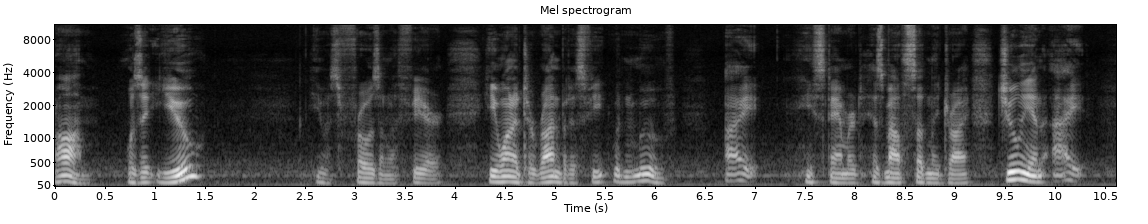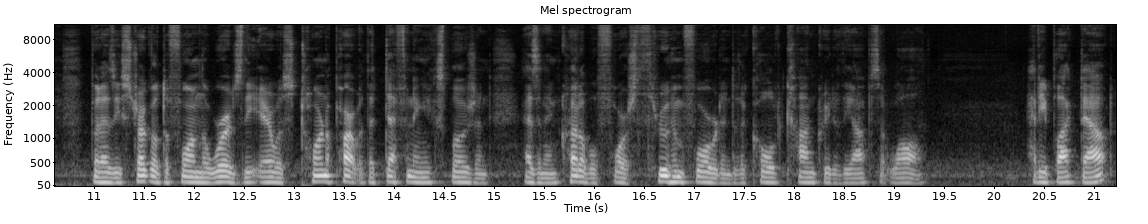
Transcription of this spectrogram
Rom, was it you? He was frozen with fear. He wanted to run, but his feet wouldn't move. I. he stammered, his mouth suddenly dry. Julian, I. But as he struggled to form the words, the air was torn apart with a deafening explosion as an incredible force threw him forward into the cold concrete of the opposite wall. Had he blacked out?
